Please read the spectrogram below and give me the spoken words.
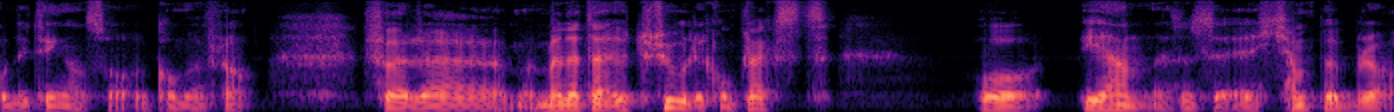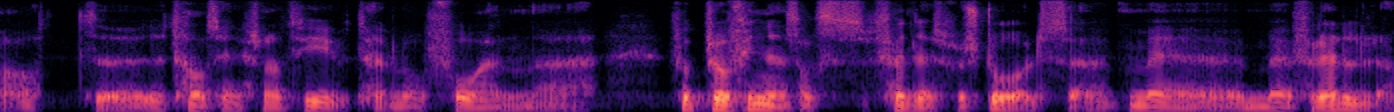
av de tingene som kommer fram. For, eh, men dette er utrolig komplekst. Og igjen, jeg syns det er kjempebra at eh, det tas initiativ til å få en eh, for prøve å finne en slags felles forståelse med, med foreldre.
